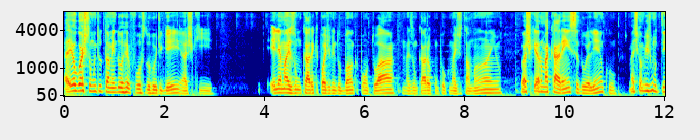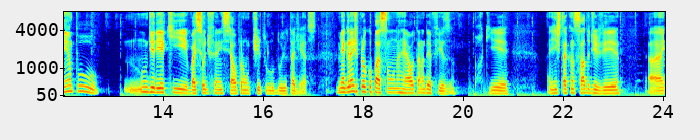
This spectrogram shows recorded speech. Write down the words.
É, eu gosto muito também do reforço do Rudy Gay. Acho que ele é mais um cara que pode vir do banco pontuar, mais um cara com um pouco mais de tamanho. Eu acho que era uma carência do elenco, mas que ao mesmo tempo não diria que vai ser o diferencial para um título do Utah Jazz. Minha grande preocupação, na real, está na defesa, porque a gente está cansado de ver a,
